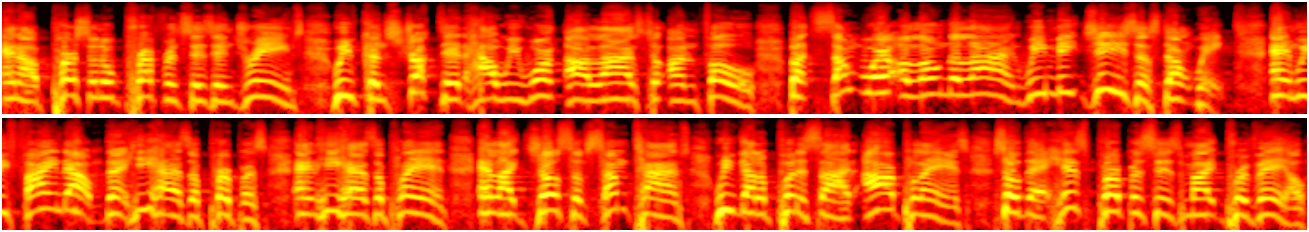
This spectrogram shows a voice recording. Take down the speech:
and our personal preferences and dreams. We've constructed how we want our lives to unfold. But somewhere along the line, we meet Jesus, don't we? And we find out that he has a purpose and he has a plan. And like Joseph, sometimes we've got to put aside our plans so that his purposes might prevail.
